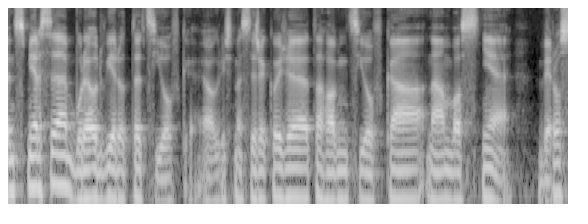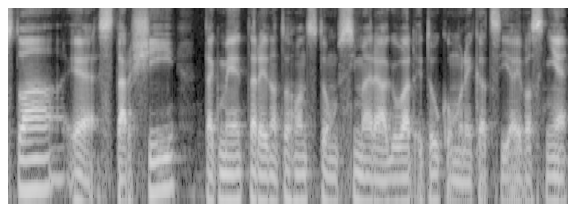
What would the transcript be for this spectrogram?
ten směr se bude odvíjet od té cílovky. Jo? Když jsme si řekli, že ta hlavní cílovka nám vlastně vyrostla, je starší, tak my tady na tohle to musíme reagovat i tou komunikací a i vlastně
